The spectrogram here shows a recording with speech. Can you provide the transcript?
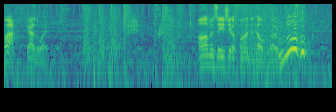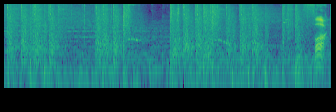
Ah, get out of the way. Armor's easier to find than health, though. Woo! Fuck.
